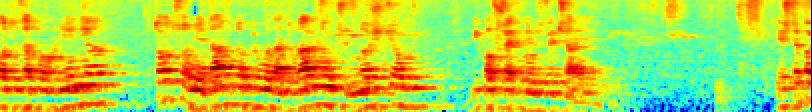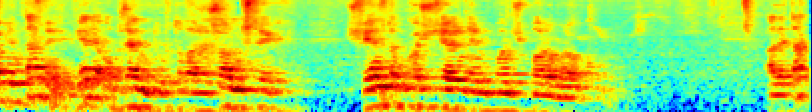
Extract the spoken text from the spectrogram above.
od zapomnienia to, co niedawno było naturalną czynnością i powszechnym zwyczajem. Jeszcze pamiętamy wiele obrzędów towarzyszących świętom kościelnym bądź porom roku. Ale tak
